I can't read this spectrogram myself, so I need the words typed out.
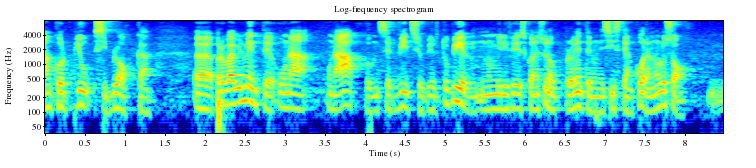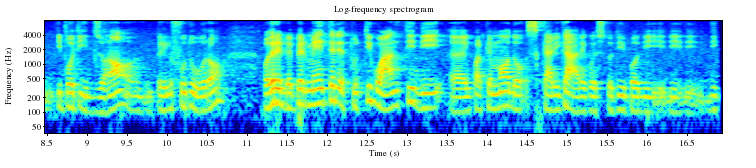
ancor più si blocca. Eh, probabilmente una, una app, un servizio peer-to-peer, non mi riferisco a nessuno, probabilmente non esiste ancora, non lo so, mh, ipotizzo no? per il futuro, potrebbe permettere a tutti quanti di eh, in qualche modo scaricare questo tipo di, di- di-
